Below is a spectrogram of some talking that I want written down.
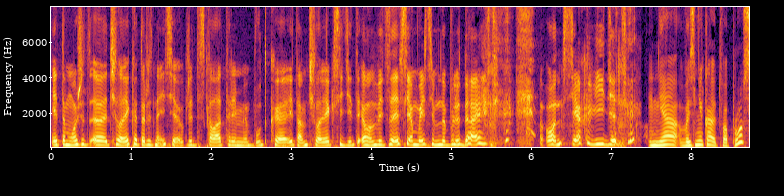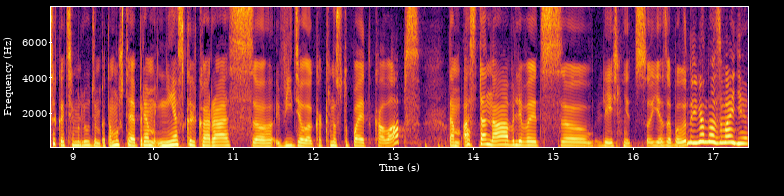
это может э, человек, который, знаете, перед эскалаторами будка, и там человек сидит, и он ведь за всем этим наблюдает. он всех видит. У меня возникают вопросы к этим людям, потому что я прям несколько раз э, видела, как наступает коллапс. Там останавливается лестница, я забыла ее название.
